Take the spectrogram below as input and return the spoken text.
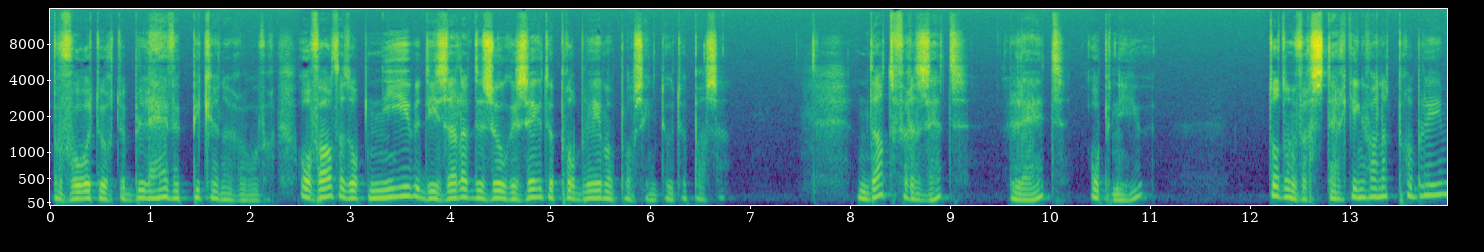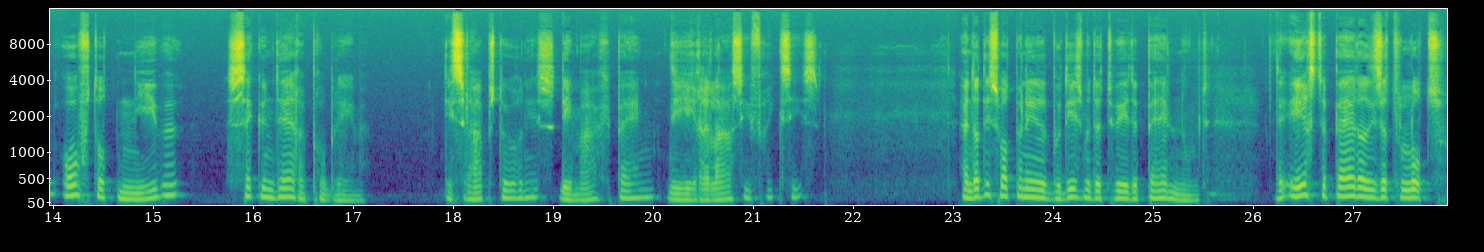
bijvoorbeeld door te blijven piekeren erover, of altijd opnieuw diezelfde zogezegde probleemoplossing toe te passen dat verzet leidt opnieuw tot een versterking van het probleem of tot nieuwe secundaire problemen. Die slaapstoornis, die maagpijn, die relatiefricties. En dat is wat men in het boeddhisme de tweede pijl noemt. De eerste pijl dat is het lot,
